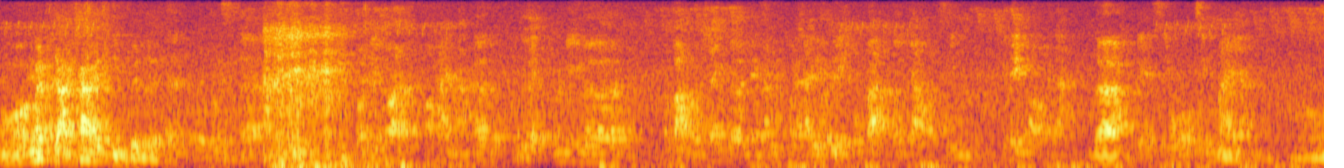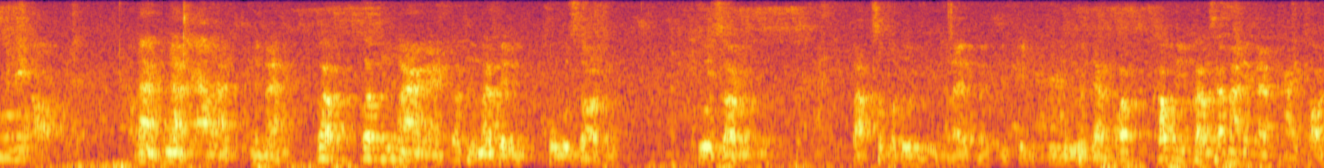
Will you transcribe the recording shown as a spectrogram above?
อ๋องั้นจ่ายค่าไอติมไปเลยเอ่อคนที่ว่าเขาให้มาเออเพื่อนมันมีเบอร์เขาบอกเขาใช้เบอร์เนี่ยนะเขาใช้เบอร์นี้ปุ๊บอะเบอร์เก่าอะซิมเด้งออกเลยนะนะเปลี่ยนซิมซิมใหม่อะเด้งออกเลยน่าน่าน่าเห็นไหมก็ก็ถึงมาไงก็ถึงมาเป็นครูสอนครูสอน ปรับสมดุลอะไรเป็นเป็นครูอยู่ประจำเพราะเขามีความสามารถในการถ่ายทอด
